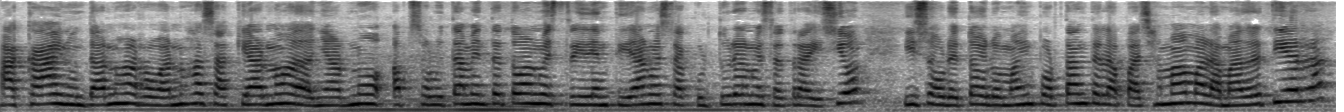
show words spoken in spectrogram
acá a inundarnos, a robarnos, a saquearnos, a dañarnos absolutamente toda nuestra identidad, nuestra cultura, nuestra tradición y sobre todo, lo más importante, la Pachamama, la Madre Tierra,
